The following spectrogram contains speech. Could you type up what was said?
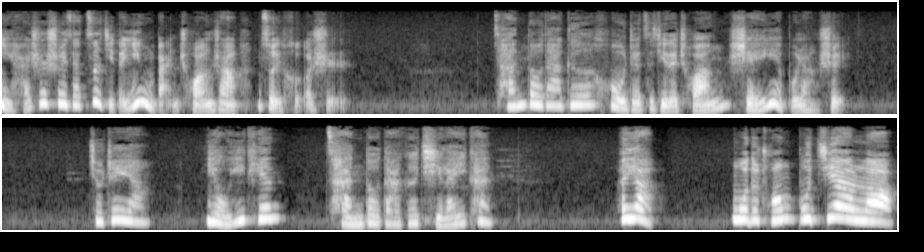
你还是睡在自己的硬板床上最合适。蚕豆大哥护着自己的床，谁也不让睡。就这样，有一天，蚕豆大哥起来一看，哎呀，我的床不见了！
